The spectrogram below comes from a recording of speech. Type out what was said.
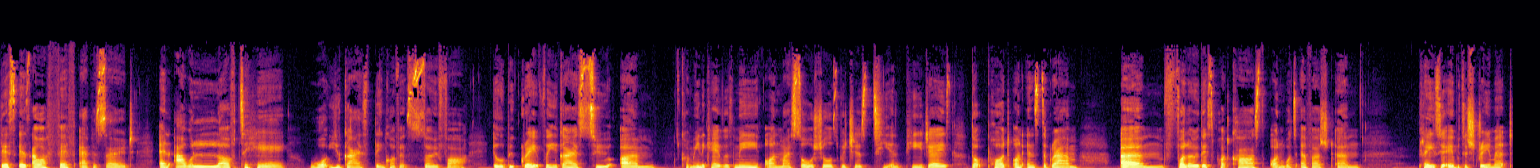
this is our fifth episode, and I would love to hear what you guys think of it so far. It would be great for you guys to um communicate with me on my socials, which is T and PJs pod on Instagram. Um, follow this podcast on whatever um place you're able to stream it.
